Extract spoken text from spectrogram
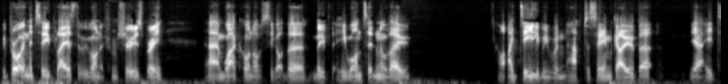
we brought in the two players that we wanted from Shrewsbury. Um, Waghorn obviously got the move that he wanted, and although ideally we wouldn't have to see him go, but yeah, he'd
